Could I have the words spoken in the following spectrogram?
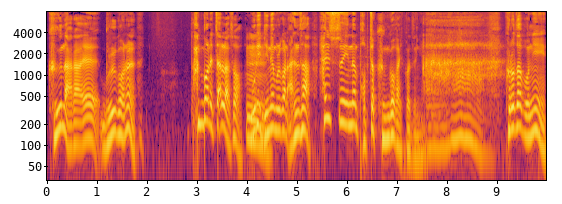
그 나라의 물건을 한 번에 잘라서 우리 니네 물건 안 사 할 수 있는 법적 근거가 있거든요. 아. 그러다 보니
